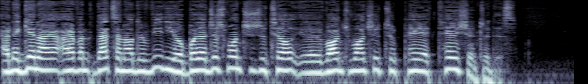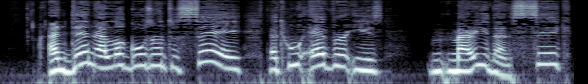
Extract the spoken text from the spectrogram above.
and again, I, I haven't, that's another video, but I just want you to tell, uh, want, want you to pay attention to this. And then Allah goes on to say that whoever is married and sick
